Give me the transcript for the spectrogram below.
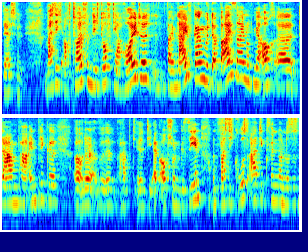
sehr schön. Was ich auch toll finde, ich durfte ja heute beim Livegang mit dabei sein und mir auch äh, da ein paar Einblicke äh, oder äh, habt äh, die App auch schon gesehen. Und was ich großartig finde, und das ist,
